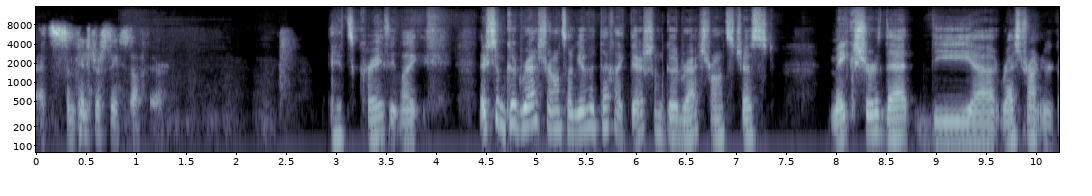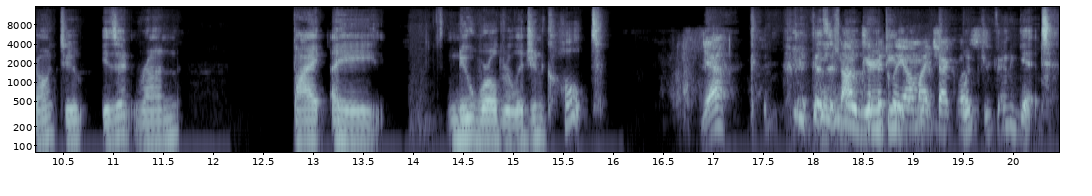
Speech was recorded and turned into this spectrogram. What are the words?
that's some interesting stuff there. It's crazy. Like there's some good restaurants. I'll give it that. Like there's some good restaurants. Just make sure that the uh, restaurant you're going to isn't run by a new world religion cult. Yeah, Because there's not no typically on my that's What checklist. you're gonna get?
